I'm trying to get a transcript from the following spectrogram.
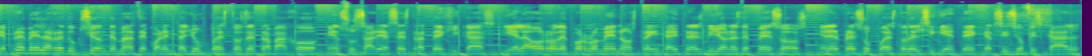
que prevé la reducción de más de 41 puestos de trabajo en sus áreas estratégicas y el ahorro de por lo menos 33 millones de pesos en el presupuesto del siguiente ejercicio fiscal,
